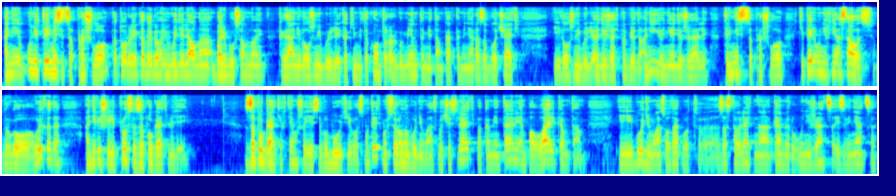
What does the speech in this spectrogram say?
они, у них три месяца прошло, которые Кадыров им выделял на борьбу со мной, когда они должны были какими-то контраргументами там как-то меня разоблачать и должны были одержать победу. Они ее не одержали, три месяца прошло, теперь у них не осталось другого выхода, они решили просто запугать людей. Запугать их тем, что если вы будете его смотреть, мы все равно будем вас вычислять по комментариям, по лайкам там, и будем вас вот так вот э, заставлять на камеру унижаться, извиняться.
